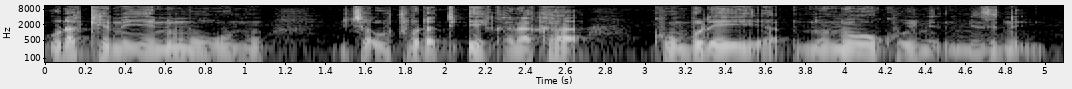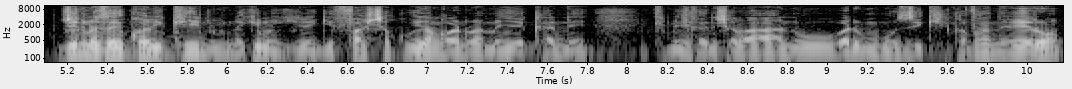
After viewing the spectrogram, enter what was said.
urakeneye n'umuntu ucubura ati eh kanaka kumbure nuko je nimeze yuko ari ikintu na kinye gifasha kugira ngo abantu bamenyekane kimenyekanisha abantu bari mu muziki kavugana rero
